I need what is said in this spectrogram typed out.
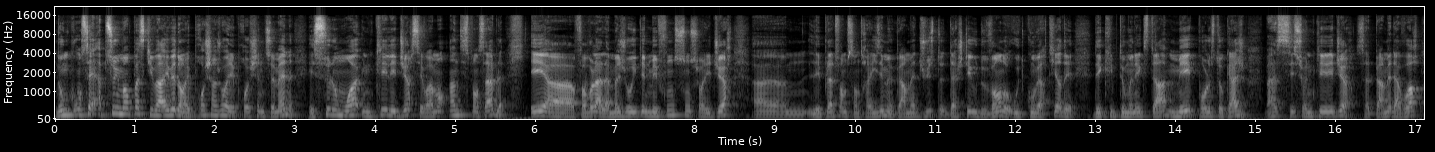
Donc on sait absolument pas ce qui va arriver dans les prochains jours et les prochaines semaines. Et selon moi, une clé Ledger c'est vraiment indispensable. Et euh, enfin voilà, la majorité de mes fonds sont sur Ledger. Euh, les plateformes centralisées me permettent juste d'acheter ou de vendre ou de convertir des, crypto-monnaies, etc. Mais pour le stockage, bah, c'est sur une clé Ledger. Ça te permet d'avoir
